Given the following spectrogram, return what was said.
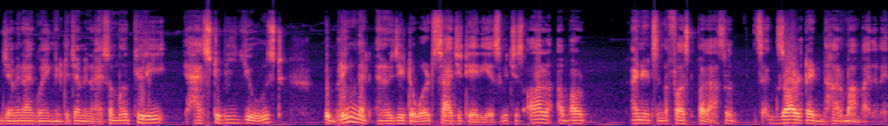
Gemini going into Gemini. So Mercury has to be used to bring that energy towards Sagittarius, which is all about, and it's in the first pada. So it's exalted dharma, by the way.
